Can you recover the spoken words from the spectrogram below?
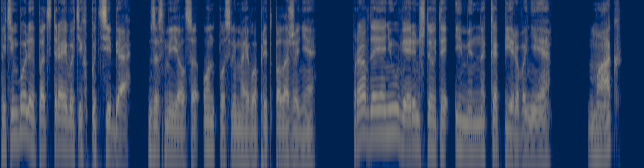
и тем более подстраивать их под себя, засмеялся он после моего предположения. Правда, я не уверен, что это именно копирование. Маг?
